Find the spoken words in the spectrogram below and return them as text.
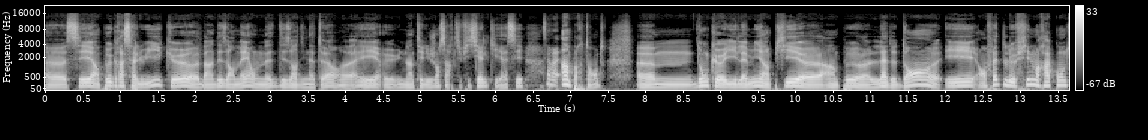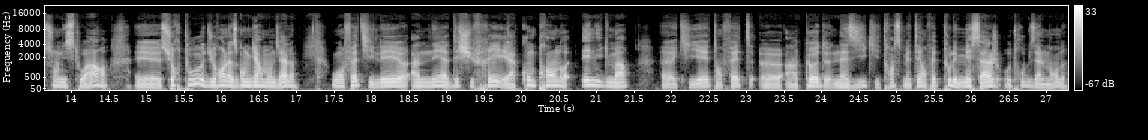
Euh, c'est un peu grâce à lui que euh, ben, désormais on a des ordinateurs euh, et une intelligence artificielle qui est assez importante. Euh, donc il a mis un pied un peu là-dedans et en fait le film raconte son histoire et surtout durant la Seconde Guerre mondiale où en fait il est amené à déchiffrer et à comprendre Enigma euh, qui est en fait euh, un code nazi qui transmettait en fait tous les messages aux troupes allemandes.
